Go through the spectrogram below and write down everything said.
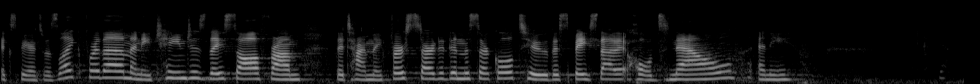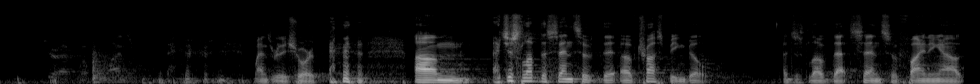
experience was like for them? Any changes they saw from the time they first started in the circle to the space that it holds now? Any? Mine's really short. um, I just love the sense of, the, of trust being built. I just love that sense of finding out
